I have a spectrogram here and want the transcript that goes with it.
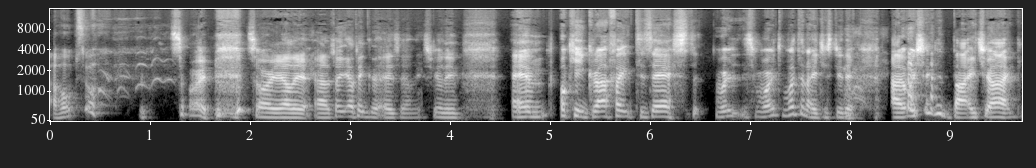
I hope so. sorry, sorry, Elliot. I think I think that is Elliot's real name. Um, okay, graphite to zest. Where, what, what did I just do there? I wish I could backtrack.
